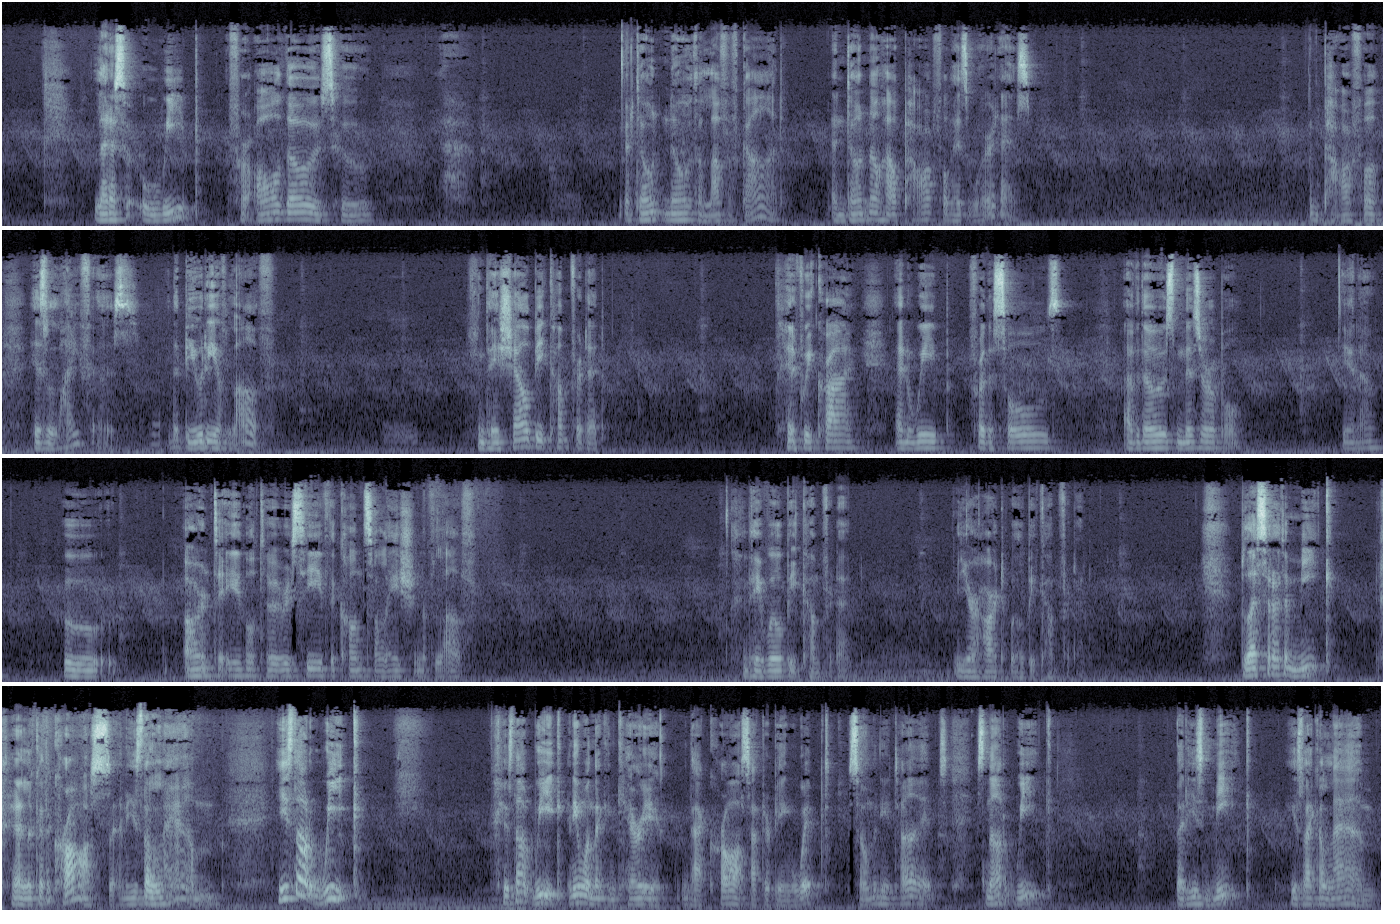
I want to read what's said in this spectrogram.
Let us weep for all those who don't know the love of God and don't know how powerful His Word is. And powerful His life is, the beauty of love. They shall be comforted. If we cry and weep for the souls of those miserable, you know, who aren't able to receive the consolation of love, they will be comforted your heart will be comforted. Blessed are the meek. Look at the cross, and he's the lamb. He's not weak. He's not weak. Anyone that can carry that cross after being whipped so many times is not weak. But he's meek. He's like a lamb.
